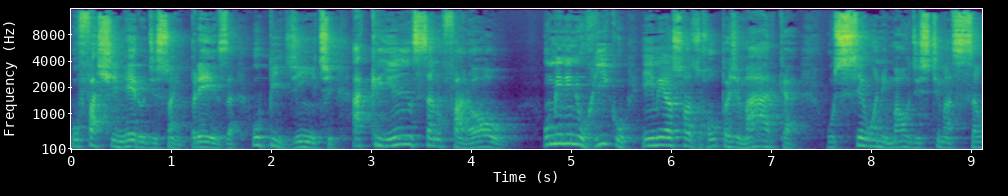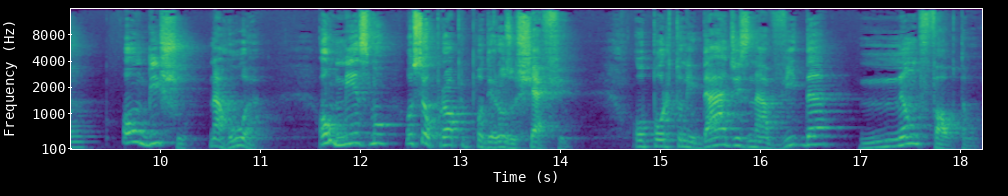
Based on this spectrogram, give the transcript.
o faxineiro de sua empresa, o pedinte, a criança no farol, o menino rico em meio às suas roupas de marca, o seu animal de estimação, ou um bicho na rua, ou mesmo o seu próprio poderoso chefe. Oportunidades na vida não faltam.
